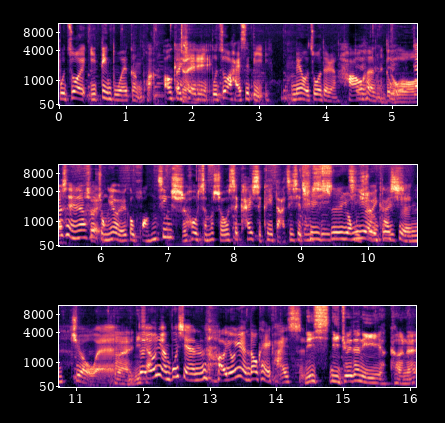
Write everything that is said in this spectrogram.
不做一定不会更垮，OK，而且你不做还是比没有做的人好很多。但是人家说总要有一个黄金时候，什么时候是开始可以打这些东西？其实永远不嫌久哎，对，对，永远不嫌老，永远都可以开始。你你觉得你可能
